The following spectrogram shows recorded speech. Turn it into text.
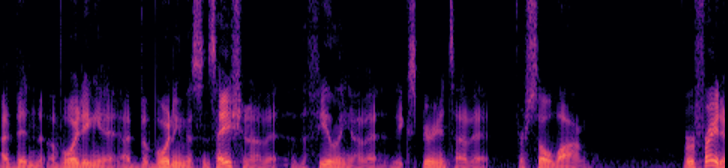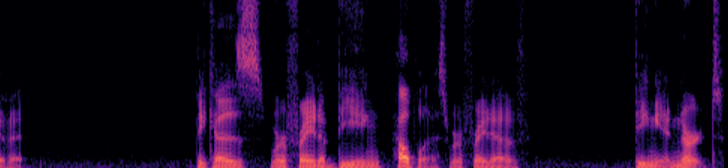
I've been avoiding it i've been avoiding the sensation of it the feeling of it the experience of it for so long. We're afraid of it because we're afraid of being helpless. We're afraid of being inert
